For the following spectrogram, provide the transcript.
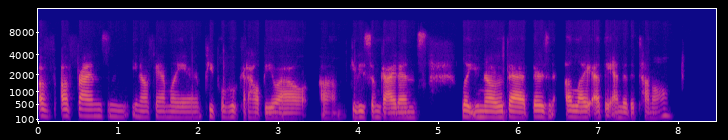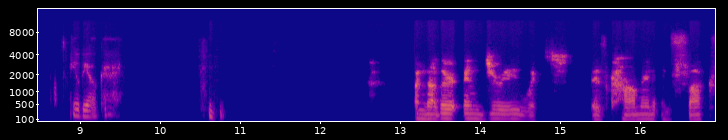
of, of friends and you know family or people who could help you out, um, give you some guidance, let you know that there's a light at the end of the tunnel. You'll be okay. Another injury which is common and sucks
